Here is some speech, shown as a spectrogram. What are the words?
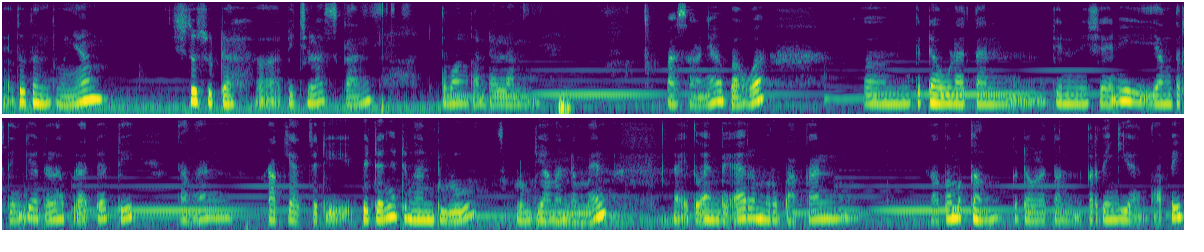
itu tentunya itu sudah uh, dijelaskan dituangkan dalam pasalnya bahwa um, kedaulatan di Indonesia ini yang tertinggi adalah berada di tangan rakyat. Jadi bedanya dengan dulu sebelum di amandemen, nah itu MPR merupakan pemegang kedaulatan tertinggi ya, tapi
